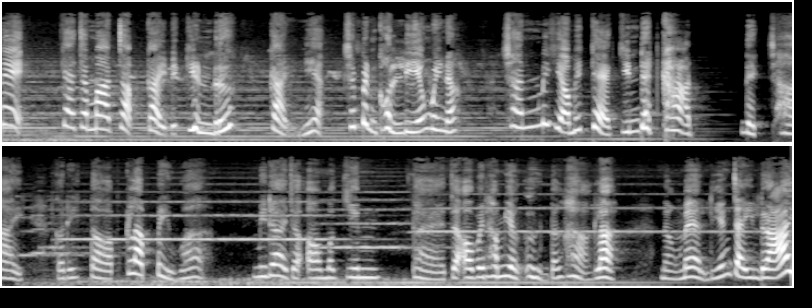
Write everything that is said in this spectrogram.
นี่ แกจะมาจับไก่ไปกินหรือ ไก่เนี่ย ฉันเป็นคนเลี้ยงไว้นะ ฉันไม่ยอมให้แกกินเด็ดขาด เด็กชายก็ได้ตอบกลับไปว่า ไม่ได้จะเอามากิน แต่จะเอาไปทำอย่างอื่นตั้งหากล่ะ นางแม่เลี้ยงใจร้าย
